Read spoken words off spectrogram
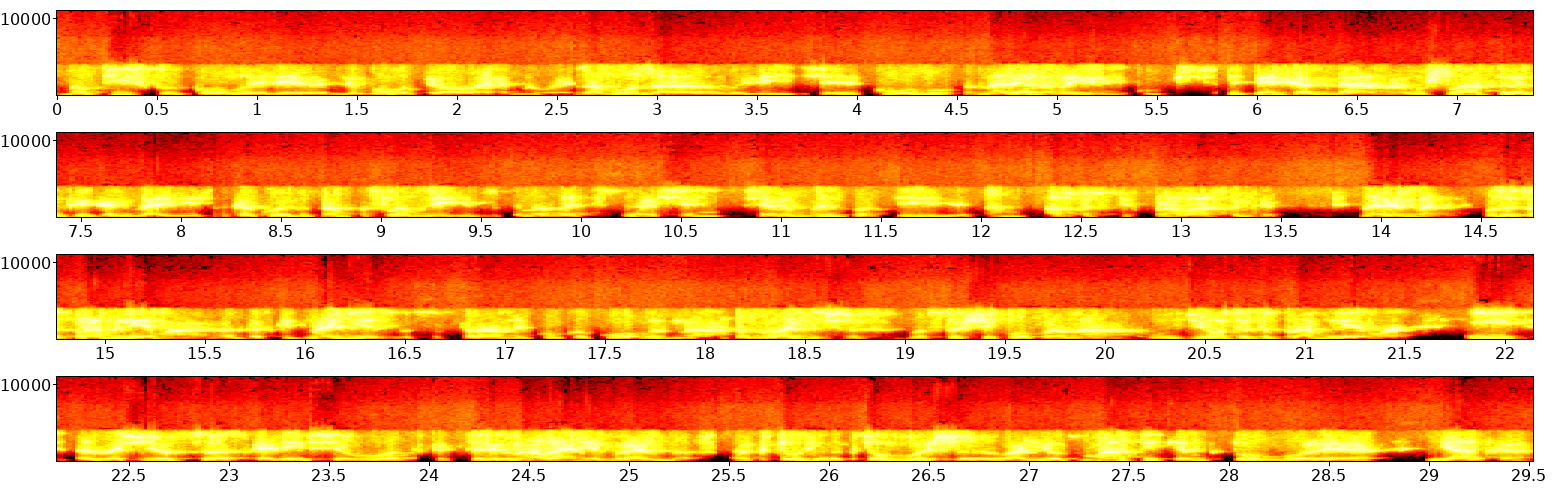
Балтийскую колу, или любого пивоваренного завода вы видите колу, наверное, вы ее не купите. Теперь, когда она ушла с рынка, и когда есть какое-то там послабление в законодательстве о сером импорте или там авторских правах, или наверное, вот эта проблема, так сказать, наезда со стороны Кока-Колы на аналогичных поставщиков, она уйдет, эта проблема, и начнется, скорее всего, соревнование брендов. Кто, кто больше вольет маркетинг, кто более ярко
